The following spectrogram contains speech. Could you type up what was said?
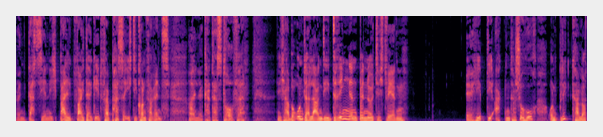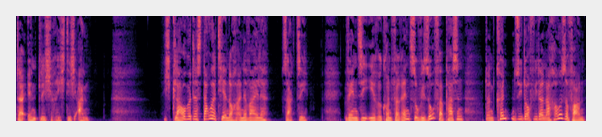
Wenn das hier nicht bald weitergeht, verpasse ich die Konferenz. Eine Katastrophe. Ich habe Unterlagen, die dringend benötigt werden. Er hebt die Aktentasche hoch und blickt Carlotta endlich richtig an. Ich glaube, das dauert hier noch eine Weile, sagt sie. Wenn Sie Ihre Konferenz sowieso verpassen, dann könnten Sie doch wieder nach Hause fahren.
